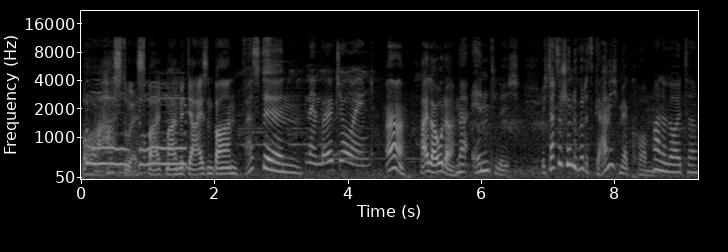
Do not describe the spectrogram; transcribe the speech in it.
Boah, hast du es bald mal mit der Eisenbahn? Was denn? Member joined. Ah, hi Lauda. Na endlich. Ich dachte schon, du würdest gar nicht mehr kommen. Hallo Leute.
